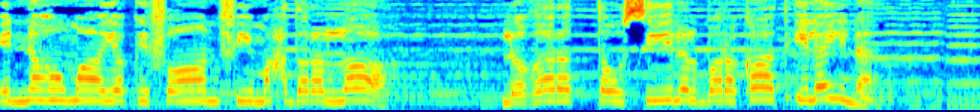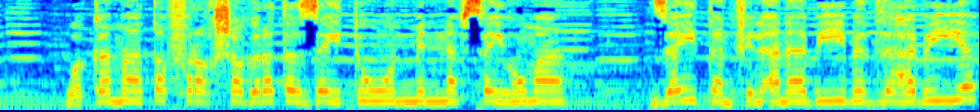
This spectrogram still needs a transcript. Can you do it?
إنهما يقفان في محضر الله لغرض توصيل البركات إلينا. وكما تفرغ شجرة الزيتون من نفسيهما زيتا في الأنابيب الذهبية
